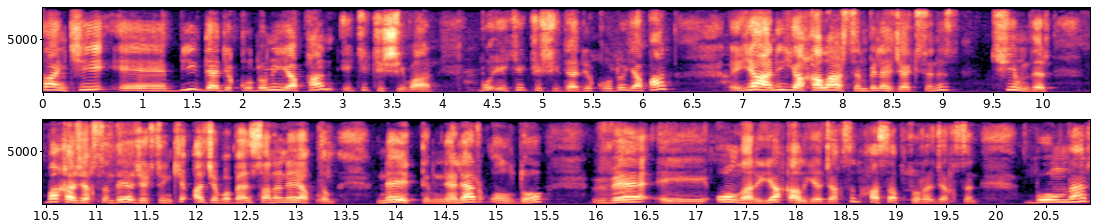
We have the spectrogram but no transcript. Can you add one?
sanki e, bir dedikodunu yapan iki kişi var. Bu iki kişi dedikodu yapan yani yakalarsın bileceksiniz kimdir. Bakacaksın diyeceksin ki acaba ben sana ne yaptım, ne ettim, neler oldu ve e, onları yakalayacaksın, hasap soracaksın. Bunlar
